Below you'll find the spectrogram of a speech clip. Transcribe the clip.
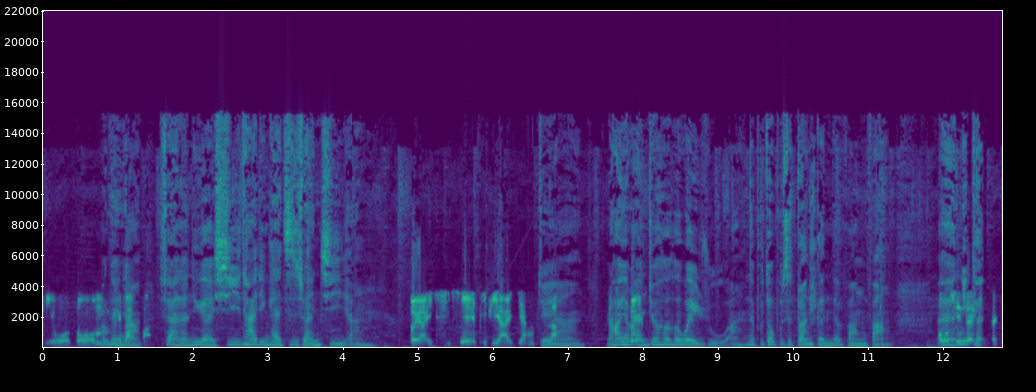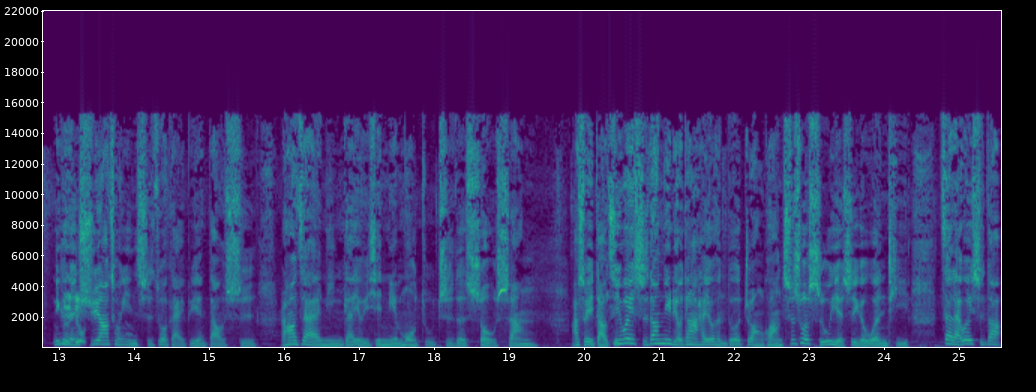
给我，说没办法。，算了，那个西医他一定开制酸剂啊，对啊，一起些 PPI 这样子啊。对啊，然后要不然就喝喝胃乳啊，那不都不是断根的方法。嗯呃，你可你可能需要从饮食做改变，倒是，然后再来你应该有一些黏膜组织的受伤啊，所以导致胃食道逆流，当然还有很多的状况，吃错食物也是一个问题。再来胃食道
